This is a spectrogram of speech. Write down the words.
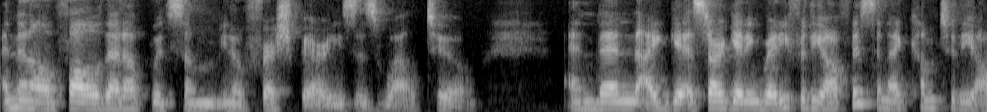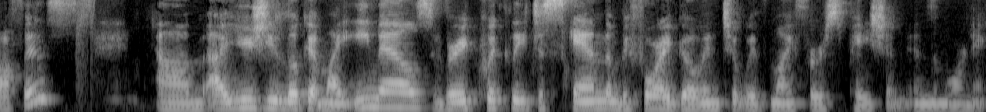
And then I'll follow that up with some, you know, fresh berries as well too. And then I get start getting ready for the office, and I come to the office um, I usually look at my emails very quickly to scan them before I go into it with my first patient in the morning.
